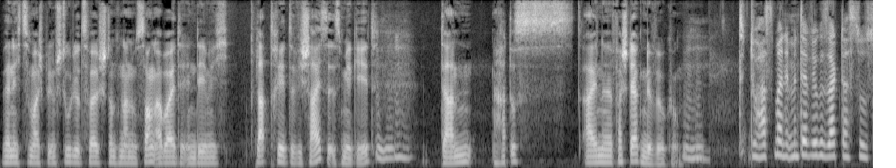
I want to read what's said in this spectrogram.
wenn ich zum Beispiel im Studio zwölf Stunden an einem Song arbeite, in dem ich platt trete, wie scheiße es mir geht, mhm. dann hat es eine verstärkende Wirkung. Mhm. Du hast mal im Interview gesagt, dass du es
